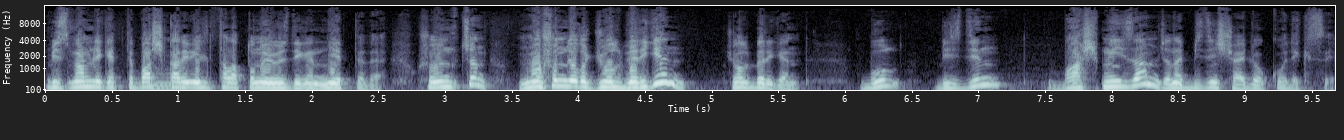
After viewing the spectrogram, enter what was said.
биз мамлекетти башкарып элди талап деген ниетте да. Ошон үчүн мына ошондойго жол берген жол берген бул биздин баш мыйзам жана биздин шайлоо кодекси.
